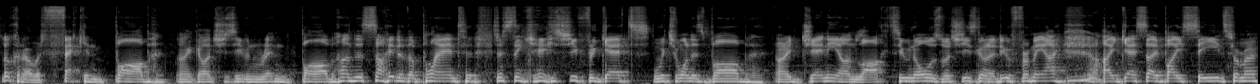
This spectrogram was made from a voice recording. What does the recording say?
Look at her with feckin' Bob. Oh my god, she's even written Bob on the side of the plant, just in case she forgets which one is Bob. All right, Jenny unlocked. Who knows what she's gonna do for me? I, I guess I buy seeds from her.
